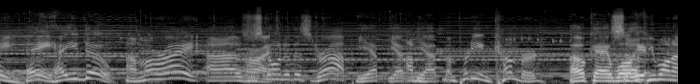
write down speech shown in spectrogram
Hey, Hey, how you do? I'm all right. Uh, I was All just right. going to this drop. Yep, yep, I'm, yep. I'm pretty encumbered. Okay, well, so here- if you want to,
